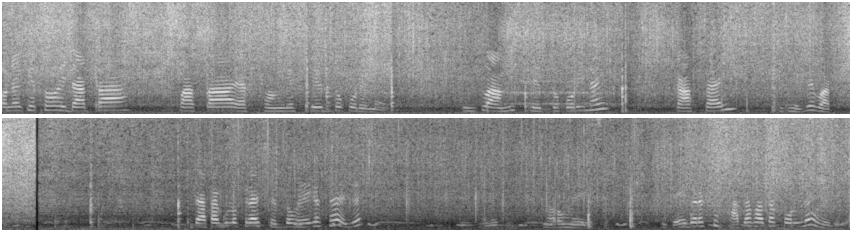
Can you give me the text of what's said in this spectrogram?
অনেকে তো এই ডাটা পাতা একসঙ্গে সেদ্ধ করে নেয়। কিন্তু আমি সেদ্ধ করি নাই কাঁচাই ভেজে বাড়ছি ডাটাগুলো প্রায় সেদ্ধ হয়ে গেছে এই যে। নরম হয়ে গেছে। এবার একটু ভাজা ভাজা করলে হয়ে যাবে।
